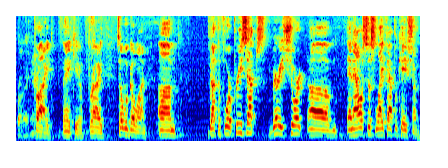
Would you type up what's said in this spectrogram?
Pride. Pride. Thank you. Pride. So we'll go on. Um, got the four precepts. Very short um, analysis, life application.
